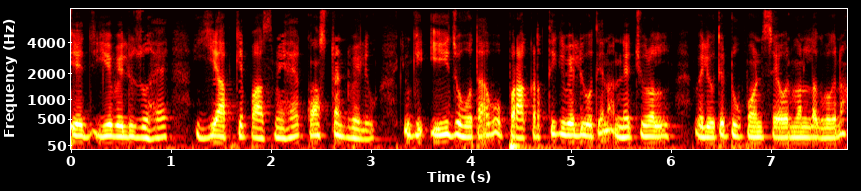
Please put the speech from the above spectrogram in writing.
ए ये वैल्यू जो है, ये आपके पास में है कांस्टेंट वैल्यू क्योंकि ई e जो होता है वो प्राकृतिक वैल्यू होती है ना नेचुरल वैल्यू होती है टू पॉइंट सेवन वन लगभग ना?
